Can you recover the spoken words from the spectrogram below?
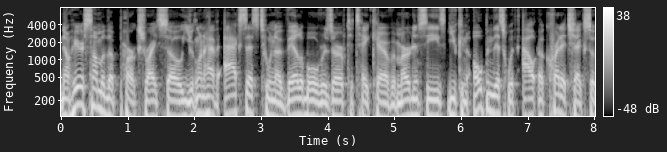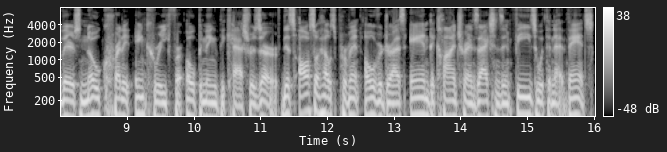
Now here are some of the perks, right? So you're going to have access to an available reserve to take care of emergencies. You can open this without a credit check, so there's no credit inquiry for opening the cash reserve. This also helps prevent overdrafts and decline transactions and fees with an advance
